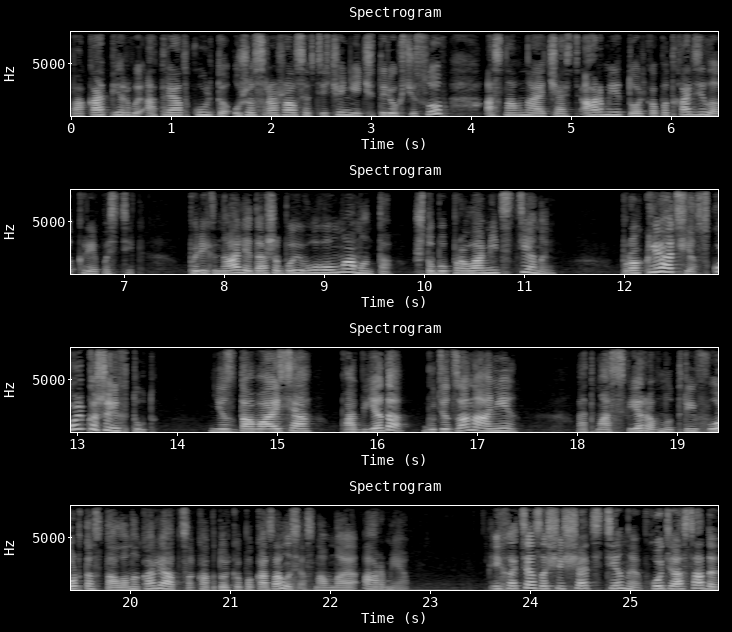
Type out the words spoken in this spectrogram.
Пока первый отряд культа уже сражался в течение четырех часов, основная часть армии только подходила к крепости. Пригнали даже боевого мамонта, чтобы проломить стены. Проклятье! Сколько же их тут? Не сдавайся! Победа будет за нами! Атмосфера внутри форта стала накаляться, как только показалась основная армия. И хотя защищать стены в ходе осады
